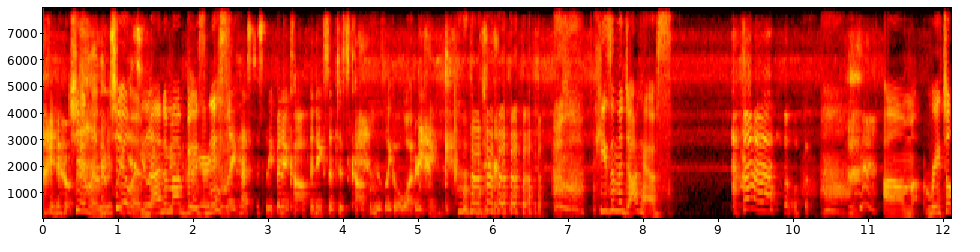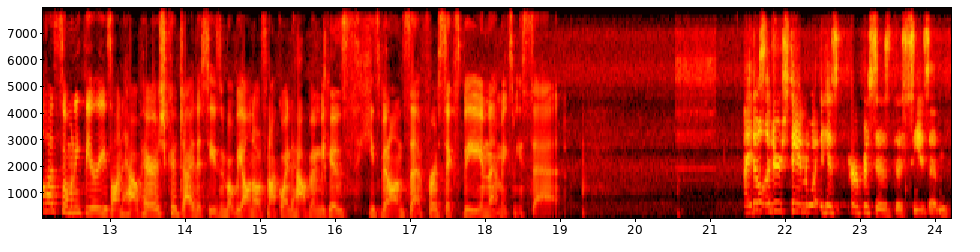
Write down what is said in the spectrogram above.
I know. Chilling, I was like, chilling, is he, like, none of my vampire who, business. like has to sleep in a coffin, except his coffin is like a water tank. He's in the doghouse. Um, Rachel has so many theories on how Parrish could die this season, but we all know it's not going to happen because he's been on set for 6B, and that makes me sad. I don't understand what his purpose is this season.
